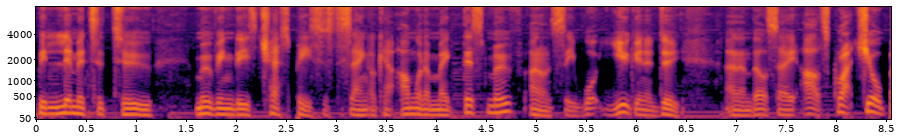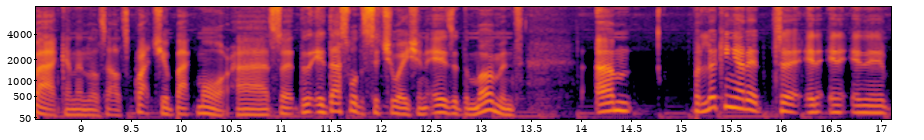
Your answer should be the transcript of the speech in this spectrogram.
be limited to moving these chess pieces to saying, okay, I'm going to make this move. I don't see what you're going to do. And then they'll say, I'll scratch your back. And then they'll say, I'll scratch your back more. Uh, so th- that's what the situation is at the moment. Um, but looking at it uh, in, in, in,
